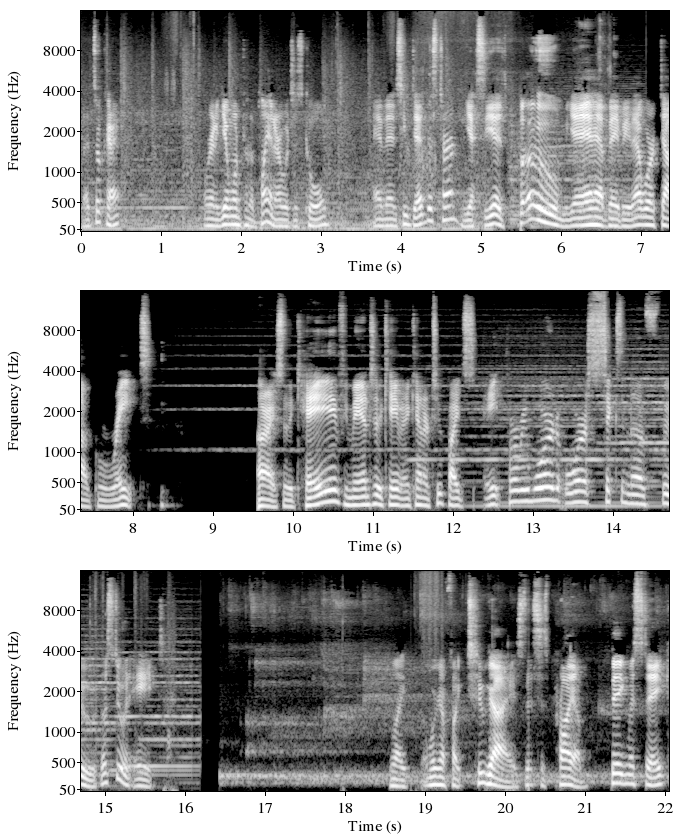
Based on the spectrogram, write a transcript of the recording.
that's okay. We're going to get one from the planner, which is cool. And then he dead this turn? Yes, he is. Boom! Yeah, baby. That worked out great. Alright, so the cave. You may enter the cave and encounter two fights. Eight for a reward or six in the food. Let's do an eight. Like, we're gonna fight two guys. This is probably a big mistake.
